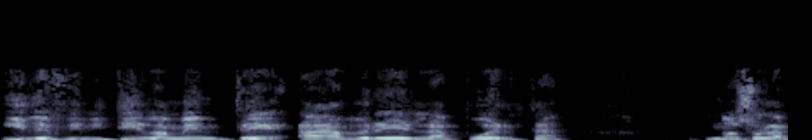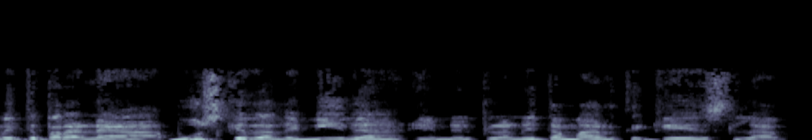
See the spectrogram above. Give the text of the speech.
Y definitivamente abre la puerta no solamente para la búsqueda de vida en el planeta Marte, que es la,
